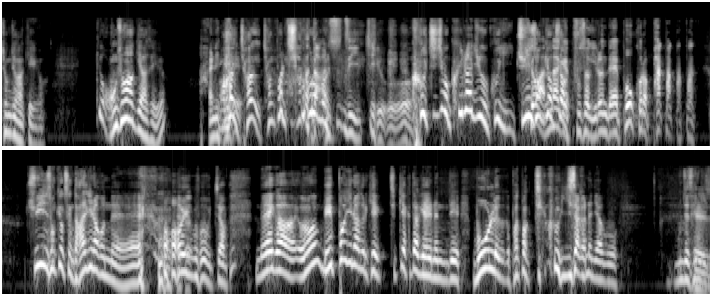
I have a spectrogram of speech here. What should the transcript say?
정정할게요. 그 엉성하게 하세요? 아니, 아이, 자, 장판 치고 그러면 날 수도 있지요. 그거 찢으면 큰일 나죠. 그 주인 성격상 구석 이런데 포크로 팍팍팍팍. 주인 성격상 난리 나겠네. 어이구 참 내가 어? 몇 번이나 그렇게 집 깨끗하게 했는데 몰래 그 박박 찍고 이사 가느냐고 문제 생기지.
